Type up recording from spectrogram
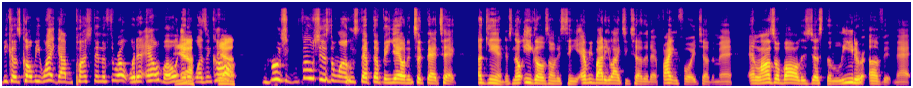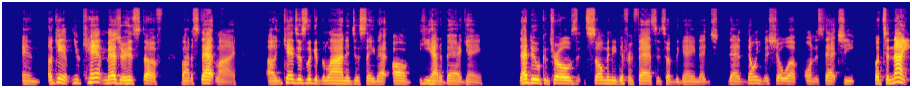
because Coby White got punched in the throat with an elbow and it wasn't Yeah. called. Vooch, Vooch is the one who stepped up and yelled and took that tech. Again, there's no egos on this team. Everybody likes each other. They're fighting for each other, man. And Lonzo Ball is just the leader of it, Matt. And again, you can't measure his stuff by the stat line. Uh, you can't just look at the line and just say that, oh, he had a bad game. That dude controls so many different facets of the game that that don't even show up on the stat sheet. But tonight,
